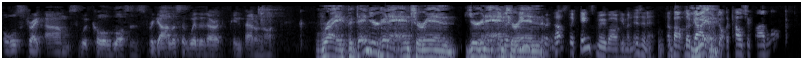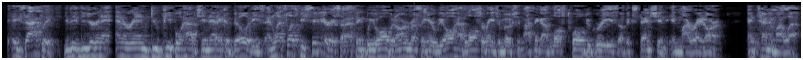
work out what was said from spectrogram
all straight arms were called losses, regardless of whether they're at the pin pad or not. Right, but then you're going to enter in. You're going to enter in move- That's the King's move argument, isn't it? About the guy Yeah. who's got the calcified lock. Exactly. You- You're going to enter in. Do people have genetic abilities? And let's let's be serious. I think we've all been arm wrestling here. We all have loss of range of motion. I think I've lost 12 degrees of extension in my right arm and 10 in my left.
